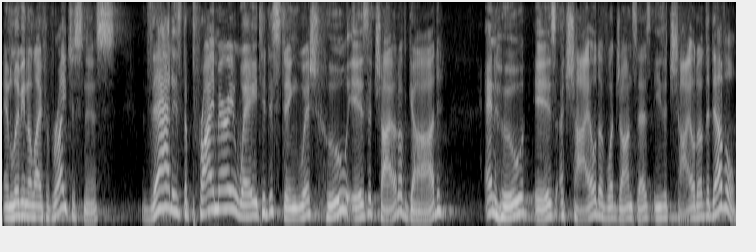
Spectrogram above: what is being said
and living a life of righteousness, that is the primary way to distinguish who is a child of God and who is a child of what John says, he's a child of the devil.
